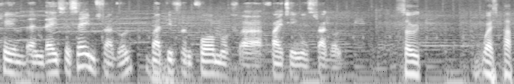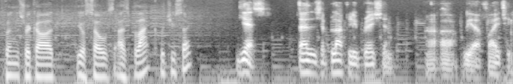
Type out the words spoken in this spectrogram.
killed, and it's the same struggle, but different form of uh, fighting and struggle. So, West Papuans regard yourselves as black, would you say? Yes, that is a black liberation uh, uh, we are fighting.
